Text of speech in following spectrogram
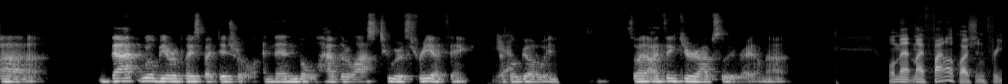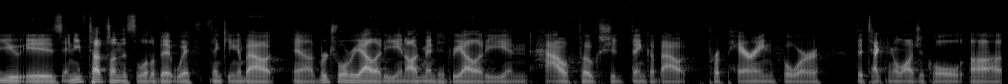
Uh, that will be replaced by digital, and then they'll have their last two or three. I think yeah. that they'll go in. So I, I think you're absolutely right on that. Well, Matt, my final question for you is, and you've touched on this a little bit with thinking about uh, virtual reality and augmented reality and how folks should think about preparing for the technological uh,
